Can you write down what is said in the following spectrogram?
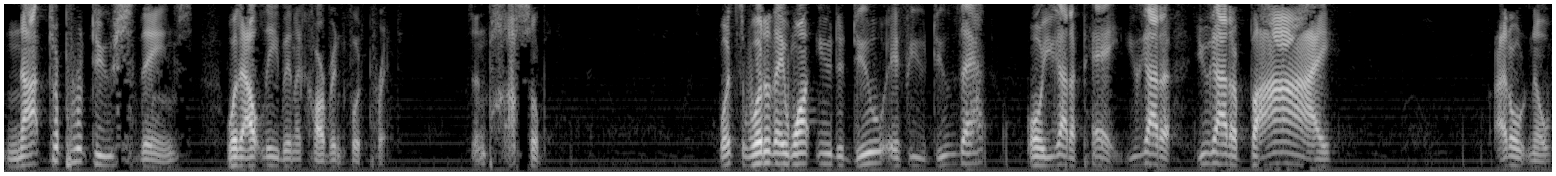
not to produce things without leaving a carbon footprint. It's impossible. What's, what do they want you to do if you do that? Well, you gotta pay. You gotta, you gotta buy, I don't know,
